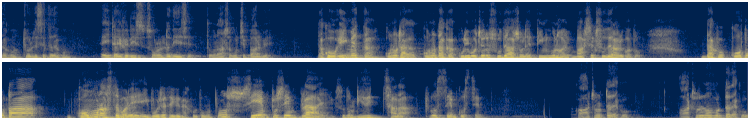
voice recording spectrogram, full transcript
দেখো চল্লিশটা দেখো, এই টাইপেরই সরলটা দিয়েছে, তোমরা আশা করছি পারবে। দেখো, এই ম্যাথটা কোনো টাকা কোনো টাকা কুড়ি বছরের সুদে আসলে তিন গুণ হয়, বার্ষিক সুদের হার কত? দেখো, কতটা কমন আসতে পারে এই বইটা থেকে দেখো তোমার পুরো সেম টু সেম প্রায়, শুধু ডিজিট ছাড়া, পুরো সেম কোশ্চেন আঠারোটা দেখো, আঠেরো নম্বরটা দেখো,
